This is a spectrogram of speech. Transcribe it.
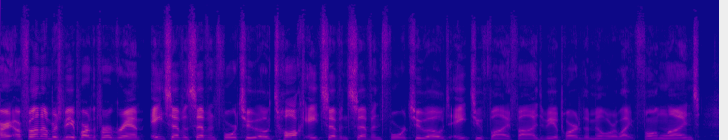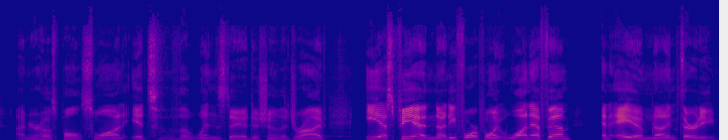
right, our phone numbers to be a part of the program 877 420 TALK, 877 420 8255 to be a part of the Miller Lite phone lines. I'm your host, Paul Swann. It's the Wednesday edition of The Drive, ESPN 94.1 FM and AM 930.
